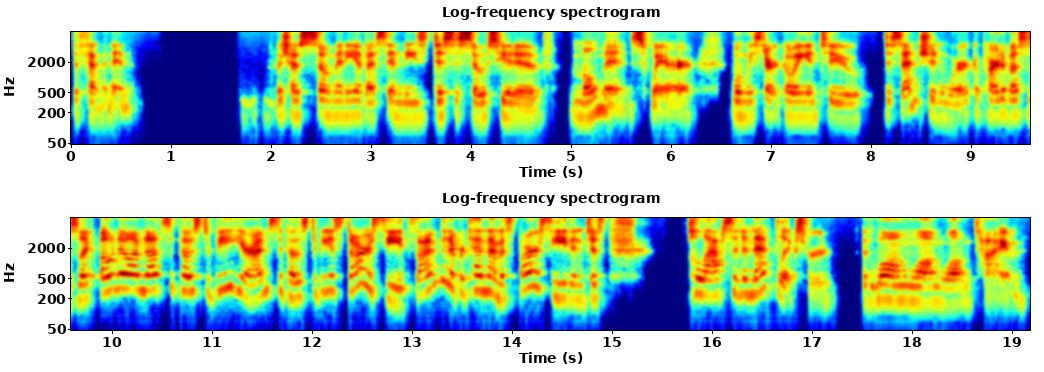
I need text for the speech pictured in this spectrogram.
the feminine, mm-hmm. which has so many of us in these disassociative moments where when we start going into dissension work, a part of us is like, oh no, I'm not supposed to be here. I'm supposed to be a star seed. So I'm going to pretend I'm a star seed and just collapse into Netflix for a long, long, long time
